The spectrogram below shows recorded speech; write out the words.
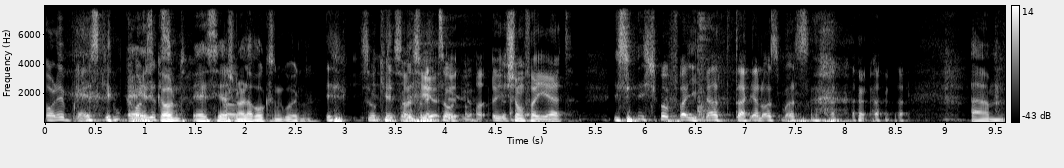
alle preisgeben kann. Er ist, kommt, er ist sehr schnell erwachsen geworden. So geht das nicht sagen. Ist schon verjährt. Ist, ist schon verjährt, daher lassen wir es. ähm,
